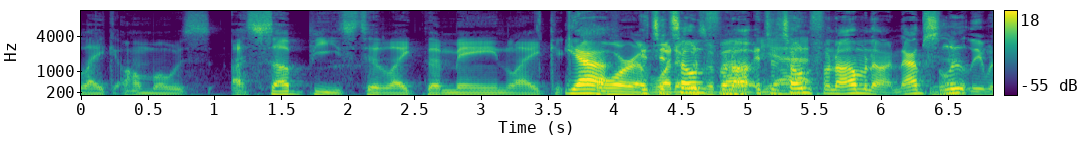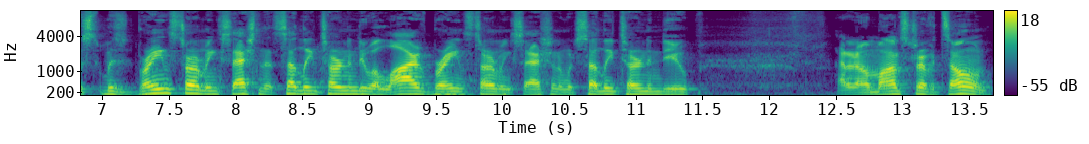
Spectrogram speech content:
like almost a sub piece to like the main like yeah, core of it's what its it own was pheno- about. it's its own phenomenon. Absolutely, it was it was brainstorming session that suddenly turned into a live brainstorming session, which suddenly turned into I don't know a monster of its own.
